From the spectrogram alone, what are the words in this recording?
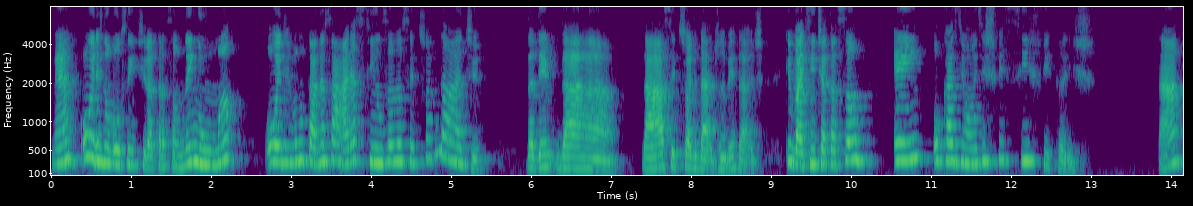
né? Ou eles não vão sentir atração nenhuma, ou eles vão estar nessa área cinza da sexualidade, da, da, da assexualidade, na verdade, que vai sentir atração em ocasiões específicas, tá?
